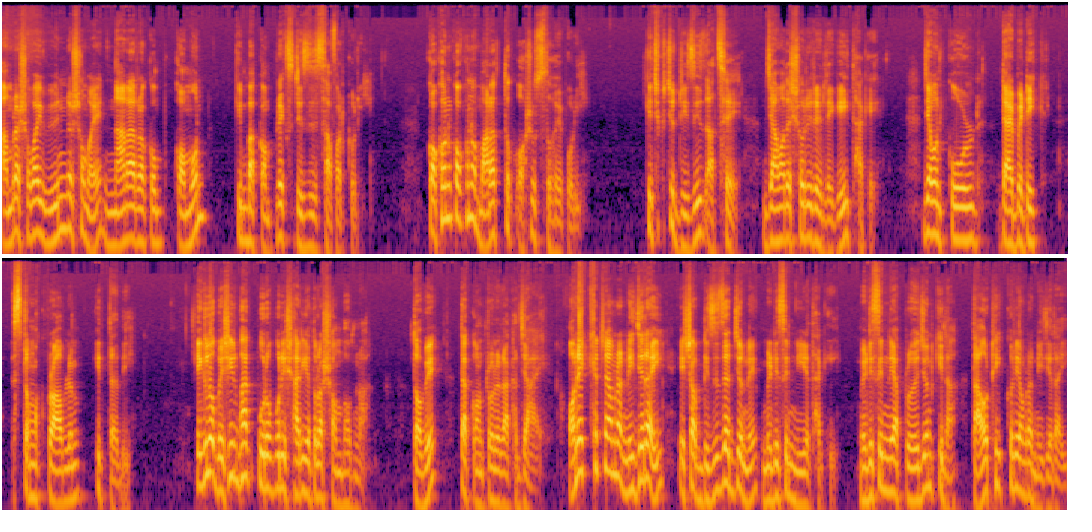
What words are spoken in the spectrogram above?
আমরা সবাই বিভিন্ন সময়ে নানা রকম কমন কিংবা কমপ্লেক্স ডিজিজ সাফার করি। কখনো কখনো মারাত্মক অসুস্থ হয়ে পড়ি। কিছু কিছু ডিজিজ আছে যা আমাদের শরীরে লেগেই থাকে। যেমন কোল্ড ডায়াবেটিক স্টমাক প্রবলেম ইত্যাদি। এগুলো বেশিরভাগ পুরোপুরি সারিয়ে তোলা সম্ভব না। তবে তা কন্ট্রোলে রাখা যায়। অনেক ক্ষেত্রে আমরা নিজেরাই এসব ডিজিজের জন্য মেডিসিন নিয়ে থাকি। মেডিসিন নেওয়া প্রয়োজন কিনা, তাও ঠিক করি আমরা নিজেরাই।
